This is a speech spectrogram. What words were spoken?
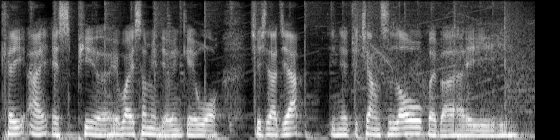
K I S P L A Y 上面留言给我。谢谢大家，今天就这样子喽，拜拜。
